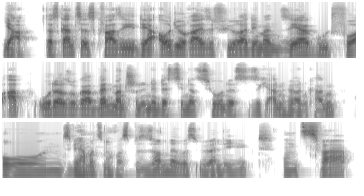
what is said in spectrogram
Ja, das Ganze ist quasi der Audioreiseführer, den man sehr gut vorab oder sogar, wenn man schon in der Destination ist, sich anhören kann. Und wir haben uns noch was Besonderes überlegt. Und zwar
